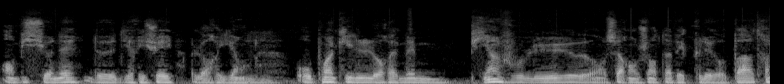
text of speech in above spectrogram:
ambitionnait de diriger l'Orient, au point qu'il aurait même bien voulu, euh, en s'arrangeant avec Cléopâtre,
